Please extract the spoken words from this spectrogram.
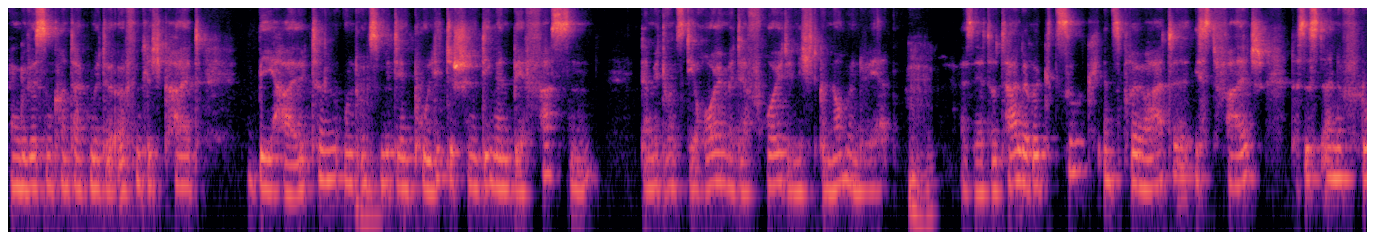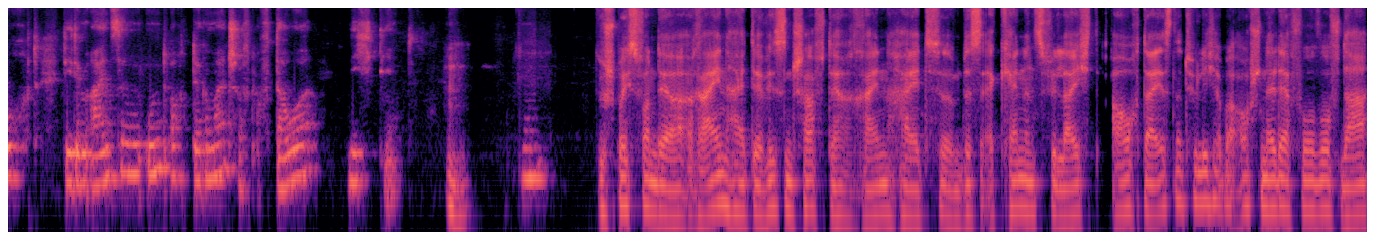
einen gewissen Kontakt mit der Öffentlichkeit behalten und uns mit den politischen Dingen befassen, damit uns die Räume der Freude nicht genommen werden. Mhm. Also der totale Rückzug ins Private ist falsch. Das ist eine Flucht, die dem Einzelnen und auch der Gemeinschaft auf Dauer nicht dient. Mhm. Mhm. Du sprichst von der Reinheit der Wissenschaft, der Reinheit äh, des Erkennens vielleicht auch. Da ist natürlich aber auch schnell der Vorwurf da,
